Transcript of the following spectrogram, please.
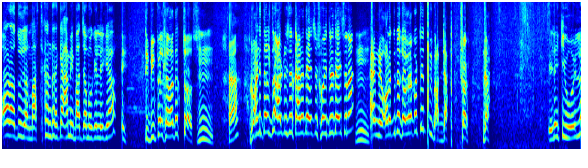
ওরা দুজন মাঝখান থেকে আমি বাদ যাব কে লিগা তুই বিপিএল খেলা দেখছস? হুম। হ্যাঁ? রনি তাহলে তো আউট হয়েছে কারে দিয়েছে শহীদরে দিয়েছে না? এমনি ওরা দুটো ঝগড়া করছে তুই বাদ যা সর যা। এটা কি হইল?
